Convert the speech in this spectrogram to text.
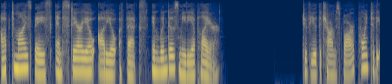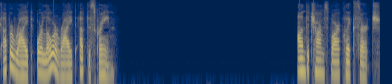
Optimize bass and stereo audio effects in Windows Media Player. To view the Charms bar, point to the upper right or lower right of the screen. On the Charms bar, click Search.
